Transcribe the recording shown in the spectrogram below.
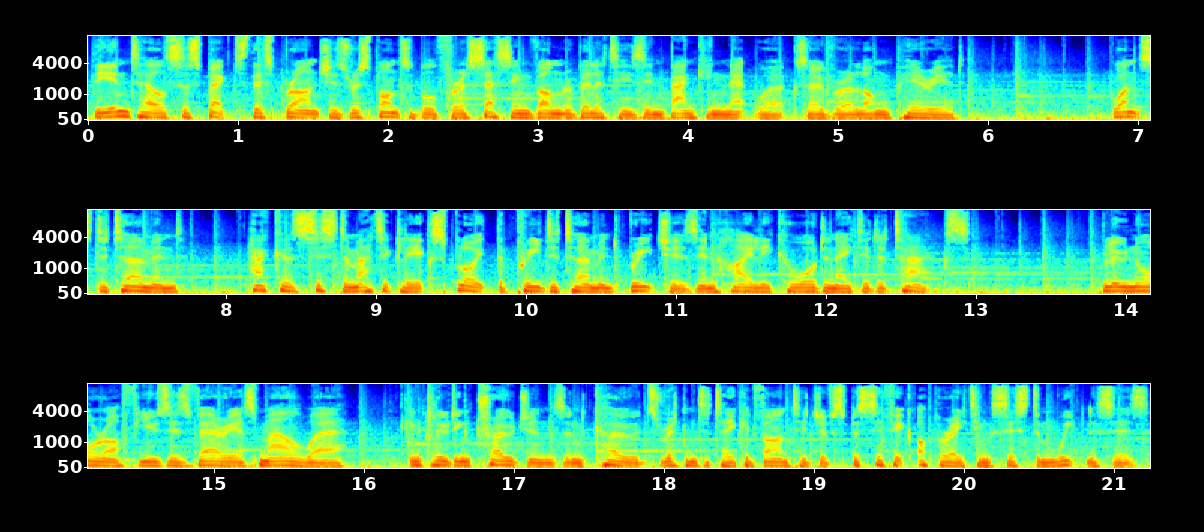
The Intel suspects this branch is responsible for assessing vulnerabilities in banking networks over a long period. Once determined, hackers systematically exploit the predetermined breaches in highly coordinated attacks. Blue Noroff uses various malware, including trojans and codes written to take advantage of specific operating system weaknesses.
